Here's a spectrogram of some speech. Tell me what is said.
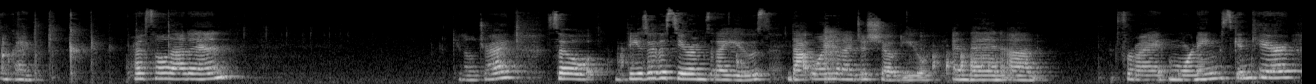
Okay, press all that in. Get all dry. So these are the serums that I use. That one that I just showed you. And then um, for my morning skincare,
